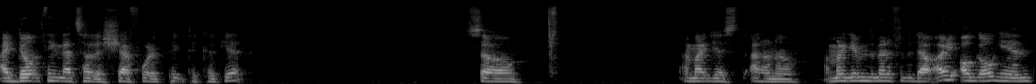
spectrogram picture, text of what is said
I don't think that's how the chef would have picked to cook it. So, I might just, I don't know. I'm gonna give him the benefit of the doubt. I, I'll go again,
